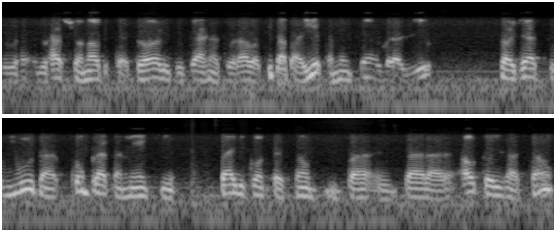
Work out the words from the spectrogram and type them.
do, do, racional do petróleo, do gás natural aqui da Bahia, também tem no Brasil. O projeto muda completamente, sai de concessão para, para autorização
